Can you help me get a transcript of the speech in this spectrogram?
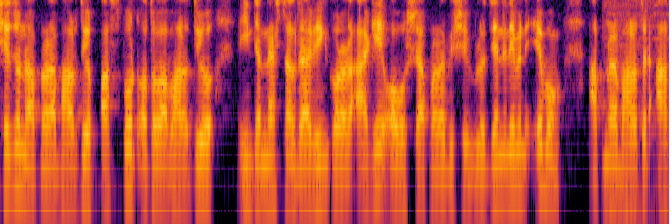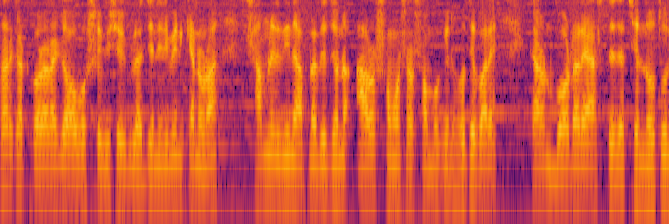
সেজন্য আপনারা ভারতীয় পাসপোর্ট অথবা ভারতীয় ইন্টারন্যাশনাল ড্রাইভিং করার আগে অবশ্যই আপনারা বিষয়গুলো জেনে নেবেন এবং আপনারা ভারতের আধার কার্ড করার আগে অবশ্যই বিষয়গুলো জেনে নেবেন। কেননা, সামনের দিনে আপনাদের জন্য আরও সমস্যার সম্মুখীন হতে পারে কারণ বর্ডারে আসতে যাচ্ছে নতুন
